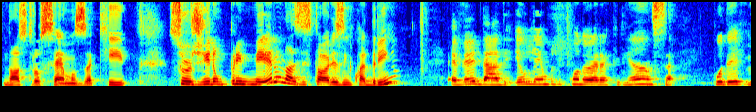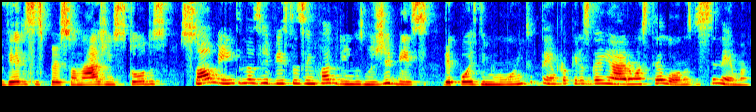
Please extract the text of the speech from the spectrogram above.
nós trouxemos aqui surgiram primeiro nas histórias em quadrinho? É verdade. Eu lembro de quando eu era criança, poder ver esses personagens todos somente nas revistas em quadrinhos, nos gibis, depois de muito tempo que eles ganharam as telonas do cinema.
